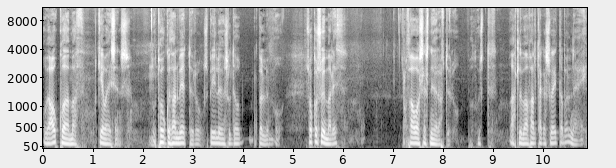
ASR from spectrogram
og við ákvaðum að gefa því sens og tókum þann vetur og spiluðum svolítið á böllum og svo kom sumarið. Og þá var sest niður aftur og, og þú veist, allir við að fara að taka sveitaböll? Nei.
